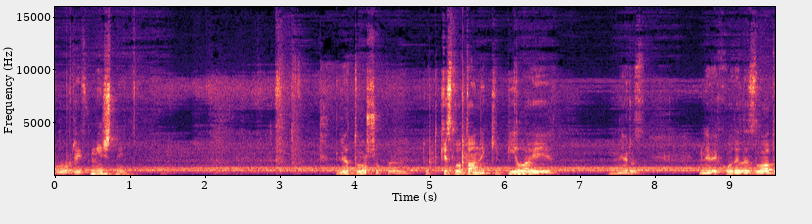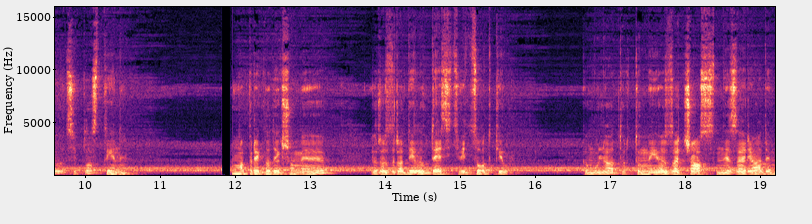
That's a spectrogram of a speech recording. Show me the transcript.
а логарифмічний. Для того, щоб е, тут кислота не кипіла і не, роз, не виходили з ладу ці пластини. Ну, Наприклад, якщо ми розрядили в 10% акумулятор, то ми його за час не зарядимо.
